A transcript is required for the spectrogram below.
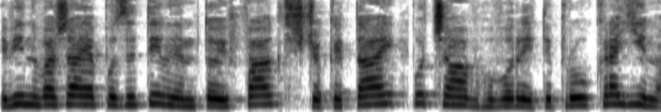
Він вважає позитивним той факт, що Китай почав говорити про Україну.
